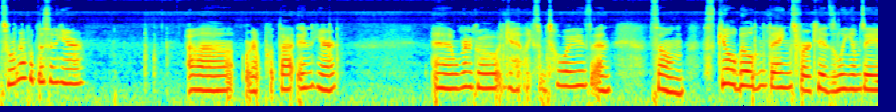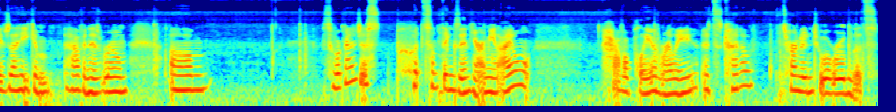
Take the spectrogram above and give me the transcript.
So we're gonna put this in here. Uh, we're gonna put that in here. And we're gonna go and get like some toys and some skill building things for kids Liam's age that he can have in his room. Um, so we're gonna just put some things in here. I mean, I don't have a plan really. It's kind of turned into a room that's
